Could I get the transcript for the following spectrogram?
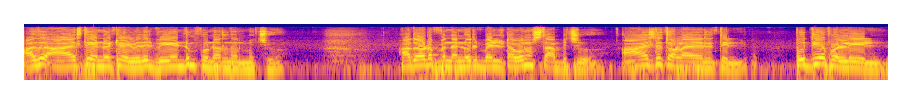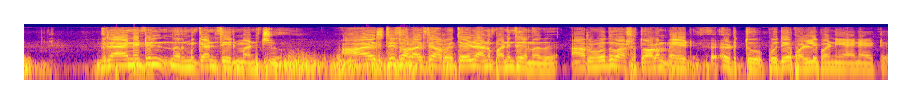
അത് ആയിരത്തി എണ്ണൂറ്റി എഴുപതിൽ വീണ്ടും പുനർനിർമ്മിച്ചു. അതോടൊപ്പം തന്നെ ഒരു ബെൽ ടവറും സ്ഥാപിച്ചു. ആയിരത്തി തൊള്ളായിരത്തിൽ പുതിയ പള്ളിയിൽ ഗ്രാനൈറ്റിൽ നിർമ്മിക്കാൻ തീരുമാനിച്ചു. ആയിരത്തി തൊള്ളായിരത്തി അറുപത്തി ഏഴിലാണ് പണി തീർന്നത്. അറുപത് വർഷത്തോളം എടുത്തു പുതിയ പള്ളി പണിയാനായിട്ട്.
